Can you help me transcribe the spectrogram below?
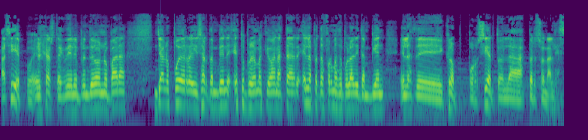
Así es, pues, el hashtag del emprendedor no para. Ya los puede revisar también estos programas que van a estar en las plataformas de Polar y también en las de Crop, por cierto, en las personales.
